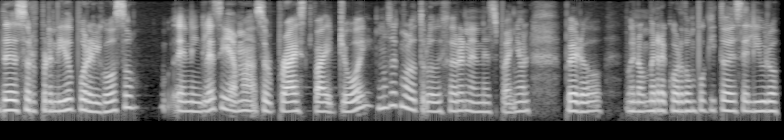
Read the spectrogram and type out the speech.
de Sorprendido por el gozo en inglés se llama Surprised by Joy, no sé cómo lo tradujeron en español, pero bueno, me recuerdo un poquito de ese libro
